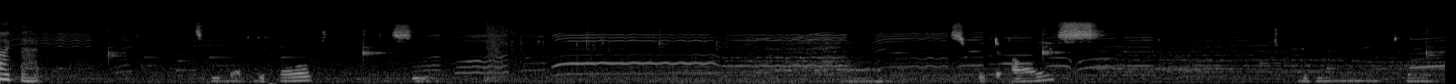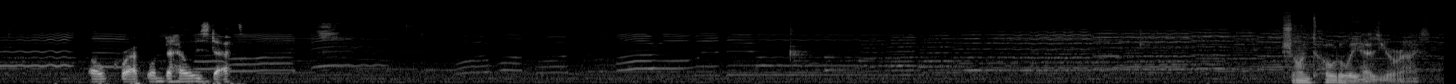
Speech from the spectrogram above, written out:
Like that. Let's keep that to default. Let's see. Let's put the eyes. Oh crap, what the hell is that? Shaun totally has your eyes.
